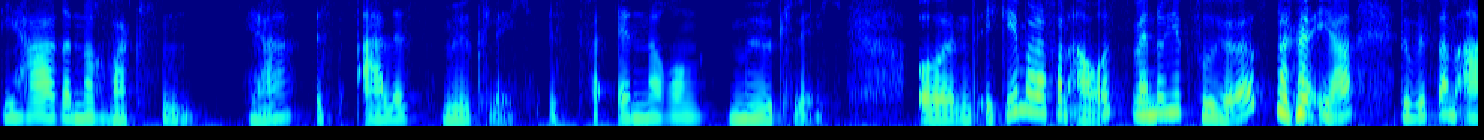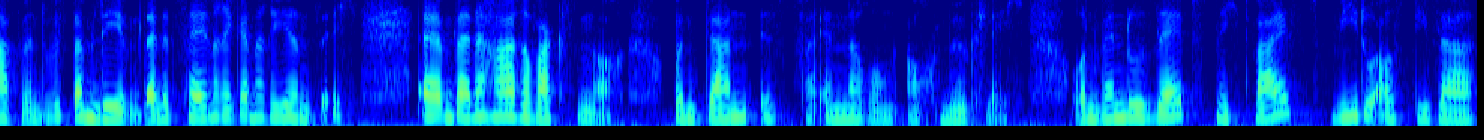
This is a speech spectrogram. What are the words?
die Haare noch wachsen, ja, ist alles möglich, ist Veränderung möglich. Und ich gehe mal davon aus, wenn du hier zuhörst, ja, du bist am Atmen, du bist am Leben, deine Zellen regenerieren sich, ähm, deine Haare wachsen noch und dann ist Veränderung auch möglich. Und wenn du selbst nicht weißt, wie du aus dieser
